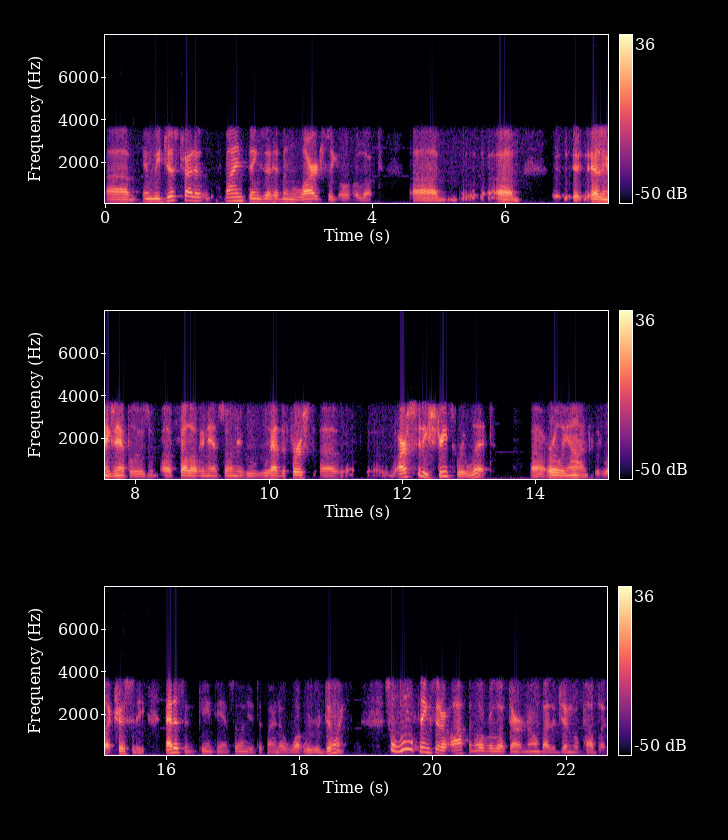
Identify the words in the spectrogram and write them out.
um, and we just try to find things that have been largely overlooked. Um, um, as an example, there was a, a fellow in Ansonia who, who had the first. Uh, our city streets were lit uh, early on with electricity. Edison came to Ansonia to find out what we were doing. So little things that are often overlooked aren't known by the general public.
